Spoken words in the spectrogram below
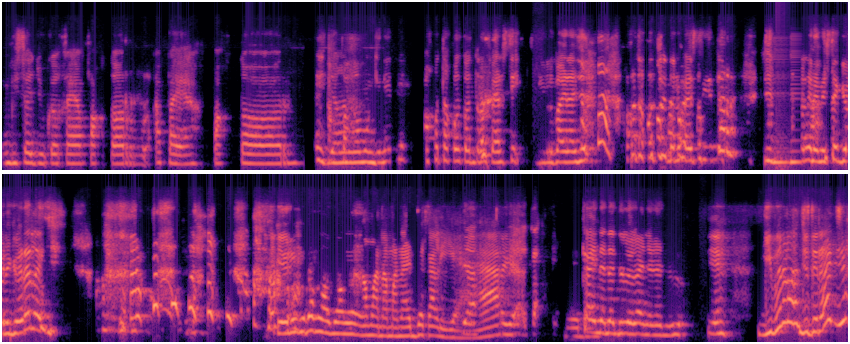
bisa juga kayak faktor apa ya faktor eh apa? jangan ngomong gini deh aku takut kontroversi lupain aja aku takut kontroversi ntar di Indonesia gara-gara lagi. Jadi kita ngomong yang aman-aman aja kali ya. Ya, ya kain dana dulu kain dana dulu. Ya gimana lanjutin aja.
